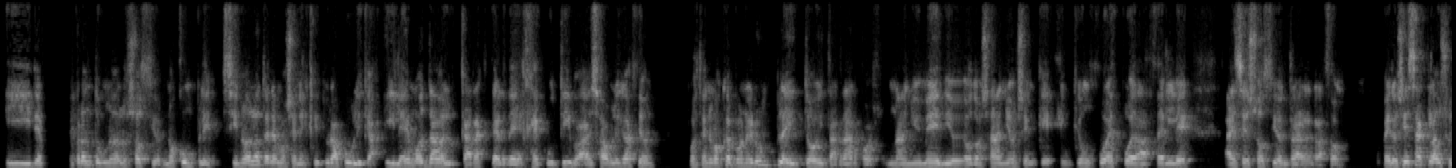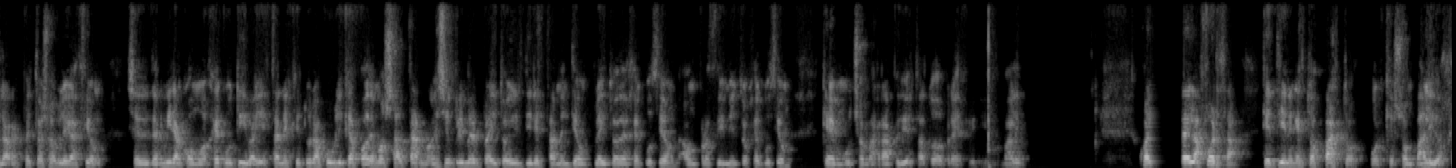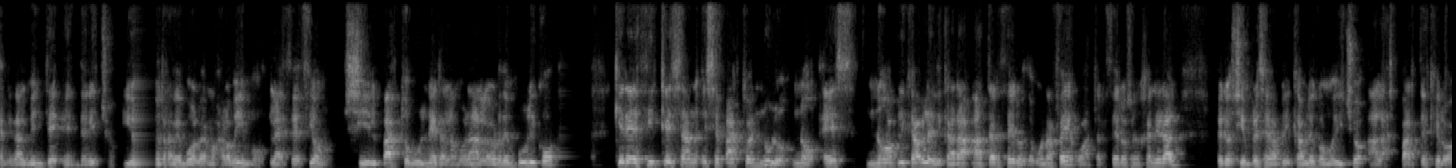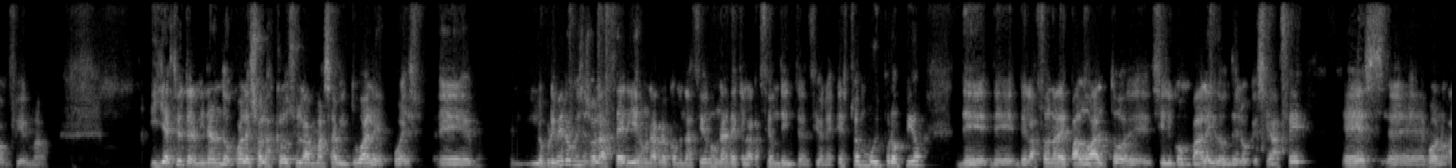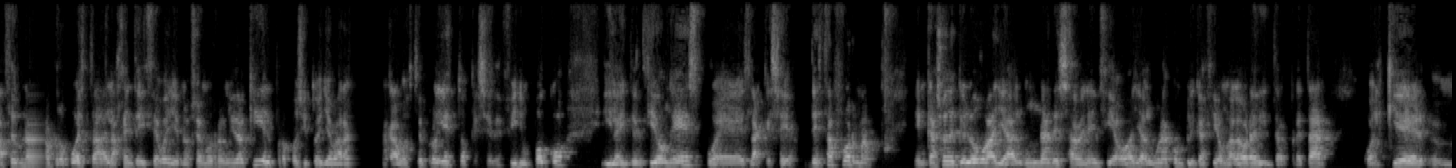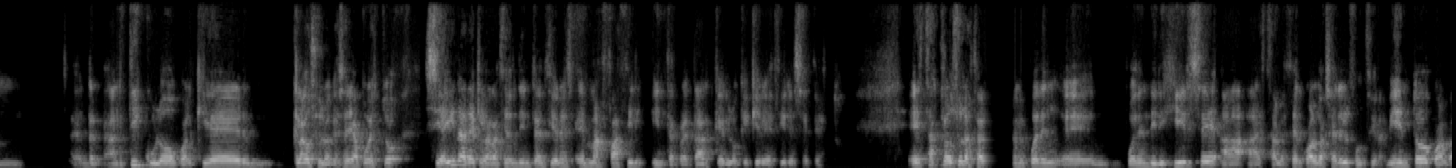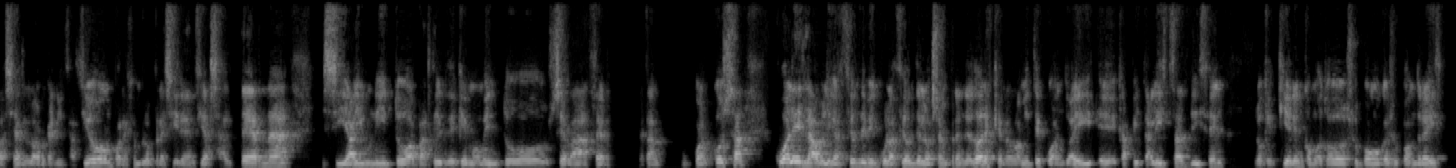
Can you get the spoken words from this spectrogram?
y de pronto uno de los socios no cumple, si no lo tenemos en escritura pública y le hemos dado el carácter de ejecutiva a esa obligación, pues tenemos que poner un pleito y tardar pues, un año y medio o dos años en que, en que un juez pueda hacerle a ese socio entrar en razón. Pero si esa cláusula respecto a esa obligación se determina como ejecutiva y está en escritura pública, podemos saltarnos ese primer pleito e ir directamente a un pleito de ejecución, a un procedimiento de ejecución que es mucho más rápido y está todo predefinido. ¿vale? ¿Cuál es la fuerza que tienen estos pactos? Pues que son válidos generalmente en derecho. Y otra vez volvemos a lo mismo. La excepción, si el pacto vulnera la moral, el orden público, ¿quiere decir que ese pacto es nulo? No, es no aplicable de cara a terceros de buena fe o a terceros en general, pero siempre será aplicable, como he dicho, a las partes que lo han firmado. Y ya estoy terminando. ¿Cuáles son las cláusulas más habituales? Pues eh, lo primero que se suele hacer, y es una recomendación, es una declaración de intenciones. Esto es muy propio de, la zona de Palo Alto, de Silicon Valley, donde lo que se hace es, eh, bueno, hacer una propuesta, la gente dice, oye, nos hemos reunido aquí, el propósito es llevar a cabo este proyecto, que se define un poco, y la intención es, pues, la que sea. De esta forma, en caso de que luego haya alguna desavenencia o haya alguna complicación a la hora de interpretar cualquier mm, artículo o cualquier cláusula que se haya puesto, si hay una declaración de intenciones es más fácil interpretar qué es lo que quiere decir ese texto. Estas cláusulas también pueden, eh, pueden dirigirse a, establecer cuál va a ser el funcionamiento, cuál va a ser la organización, por ejemplo, presidencias alternas, si hay un hito, a partir de qué momento se va a hacer tal cual cosa, cuál es la obligación de vinculación de los emprendedores, que normalmente cuando hay eh, capitalistas dicen lo que quieren, como todos supongo que supondréis,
